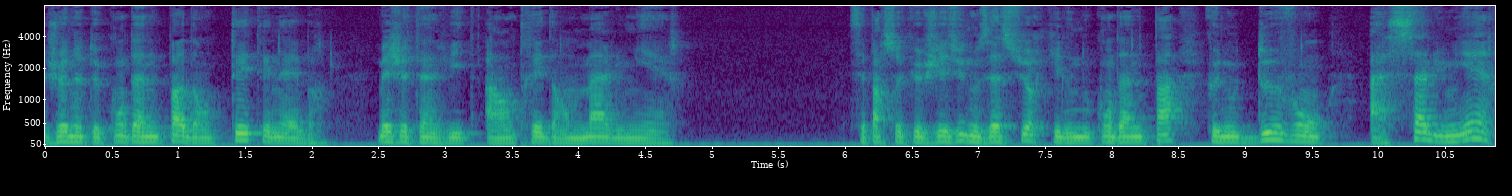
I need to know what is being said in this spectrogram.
Je ne te condamne pas dans tes ténèbres, mais je t'invite à entrer dans ma lumière. C'est parce que Jésus nous assure qu'il ne nous condamne pas que nous devons, à sa lumière,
